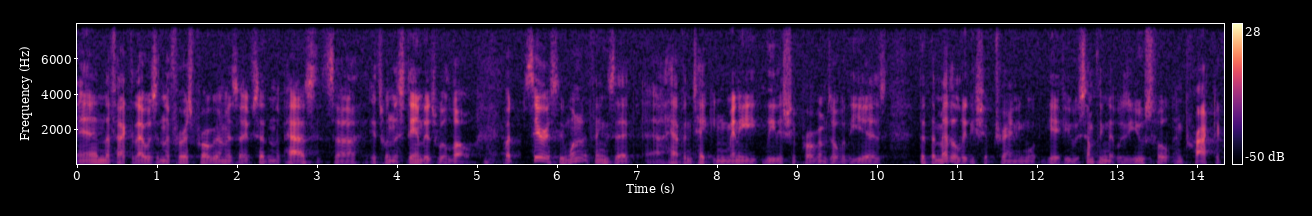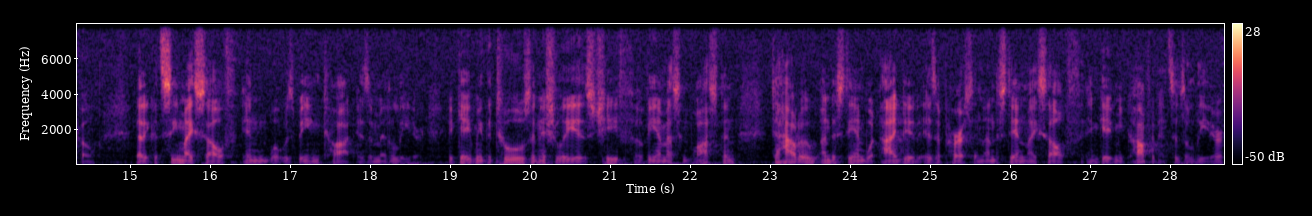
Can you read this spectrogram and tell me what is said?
And the fact that I was in the first program, as I've said in the past, it's, uh, it's when the standards were low. But seriously, one of the things that uh, have been taking many leadership programs over the years that the meta leadership training gave you was something that was useful and practical, that I could see myself in what was being taught as a meta leader. It gave me the tools initially as chief of EMS in Boston to how to understand what I did as a person, understand myself, and gave me confidence as a leader,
